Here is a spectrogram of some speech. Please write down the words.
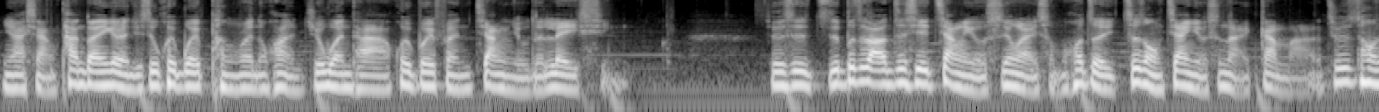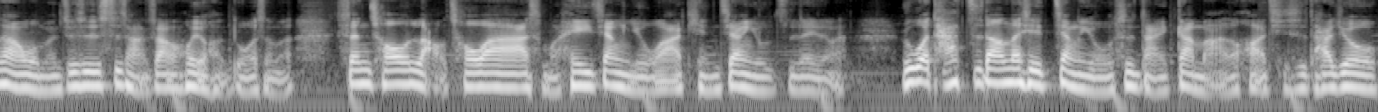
你要想判断一个人就是会不会烹饪的话，你就问他会不会分酱油的类型，就是知不知道这些酱油是用来什么，或者这种酱油是拿来干嘛的。就是通常我们就是市场上会有很多什么生抽、老抽啊，什么黑酱油啊、甜酱油之类的嘛。如果他知道那些酱油是拿来干嘛的话，其实他就，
